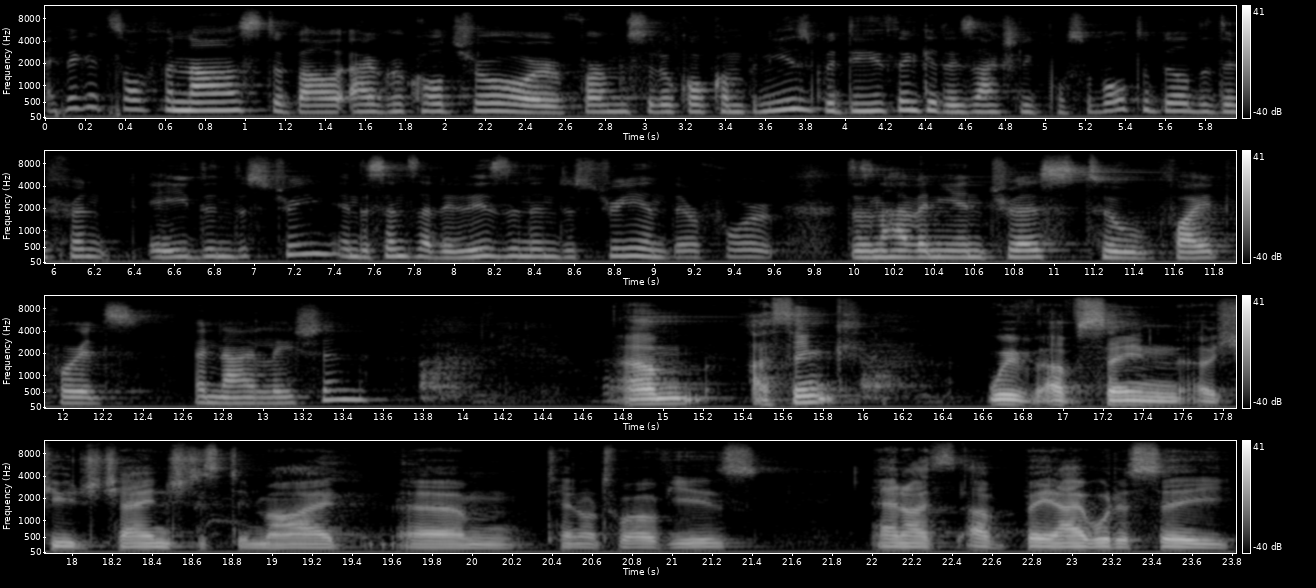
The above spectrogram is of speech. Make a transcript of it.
I think it's often asked about agriculture or pharmaceutical companies, but do you think it is actually possible to build a different aid industry in the sense that it is an industry and therefore doesn't have any interest to fight for its annihilation? Um, I think we've I've seen a huge change just in my um, 10 or 12 years, and I, I've been able to see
